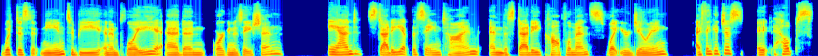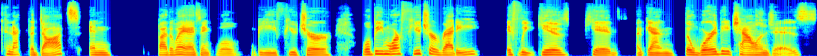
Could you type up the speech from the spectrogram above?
What does it mean to be an employee at an organization and study at the same time and the study complements what you're doing i think it just it helps connect the dots and by the way i think we'll be future we'll be more future ready if we give kids again the worthy challenges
